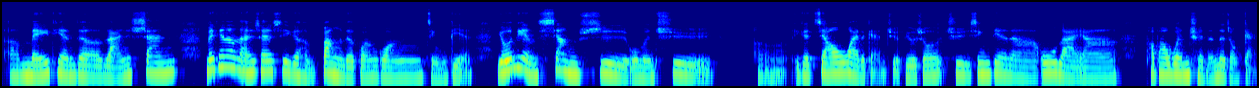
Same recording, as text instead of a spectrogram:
呃梅田的蓝山。梅田的蓝山是一个很棒的观光景点，有点像是我们去嗯一个郊外的感觉，比如说去新店啊、乌来啊泡泡温泉的那种感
